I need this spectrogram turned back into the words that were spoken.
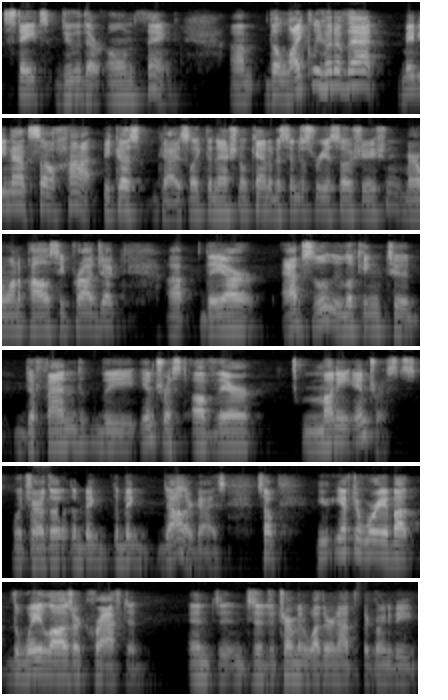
states do their own thing. Um, the likelihood of that, maybe not so hot because guys like the National Cannabis Industry Association, Marijuana Policy Project, uh, they are absolutely looking to defend the interest of their money interests, which are the, the big the big dollar guys. So you, you have to worry about the way laws are crafted and to, to determine whether or not they're going to be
